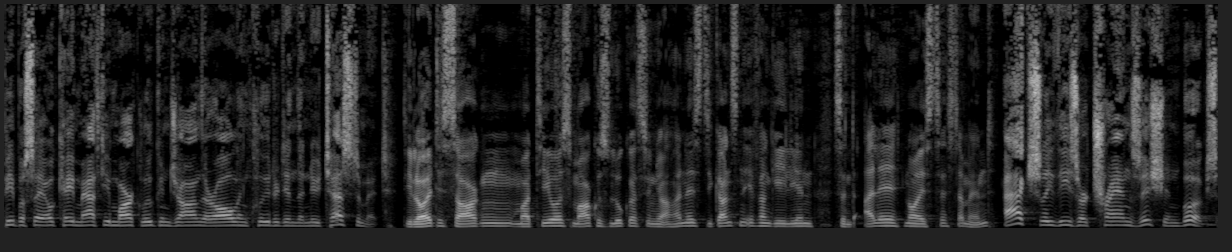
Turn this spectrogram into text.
people say, okay, Matthew, Mark, Luke, and John, they're all included in the New Testament. Die Leute sagen, Matthäus, Markus, Lukas und Johannes, die ganzen Evangelien sind alle Neues Testament. Actually, these are transition books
